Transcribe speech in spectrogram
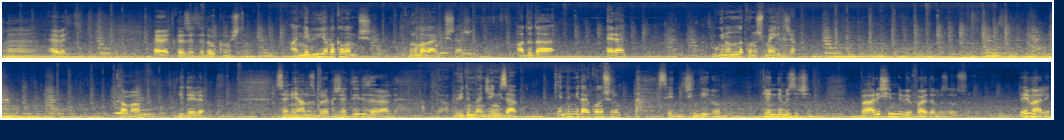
Ha, evet. Evet, gazetede okumuştum. Anne büyüye bakamamış. Kuruma vermişler. Adı da Eren. Bugün onunla konuşmaya gideceğim. Tamam, gidelim. Seni yalnız bırakacak değiliz herhalde. Ya büyüdüm ben Cengiz abi. Kendim gider konuşurum. Senin için değil oğlum. Kendimiz için. Bari şimdi bir faydamız olsun. Değil mi Ali?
